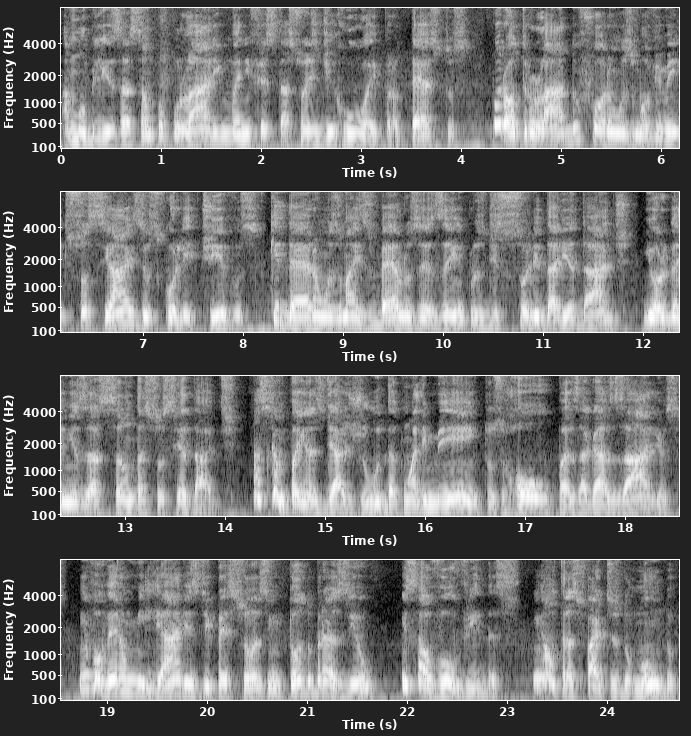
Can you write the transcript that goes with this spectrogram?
a mobilização popular em manifestações de rua e protestos. Por outro lado, foram os movimentos sociais e os coletivos que deram os mais belos exemplos de solidariedade e organização da sociedade. As campanhas de ajuda com alimentos, roupas, agasalhos envolveram milhares de pessoas em todo o Brasil e salvou vidas. Em outras partes do mundo,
